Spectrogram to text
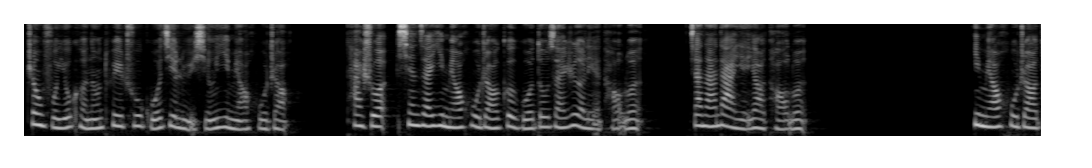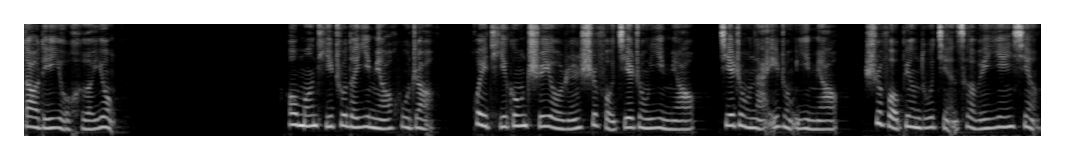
政府有可能推出国际旅行疫苗护照。他说：“现在疫苗护照各国都在热烈讨论，加拿大也要讨论疫苗护照到底有何用。”欧盟提出的疫苗护照会提供持有人是否接种疫苗、接种哪一种疫苗、是否病毒检测为阴性。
